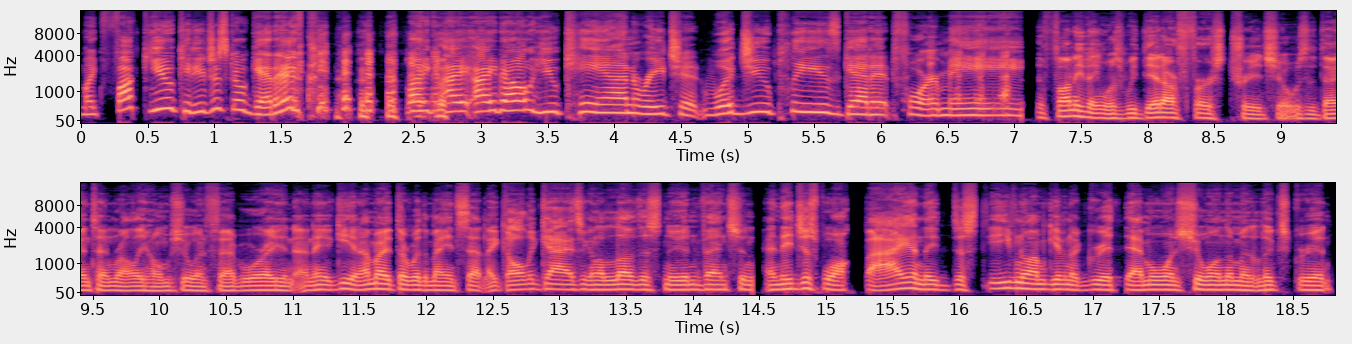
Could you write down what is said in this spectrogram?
I'm like, "Fuck you! Can you just go get it?" like, I I know you can reach it. Would you please get it for me? the funny thing was, we did our first trade show. It was the Downtown Raleigh Home Show in February, and, and again, I'm out there with the mindset like all the guys are going to love this new invention, and they just walk by, and they just even though I'm giving a great demo and showing them, and it looks great,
